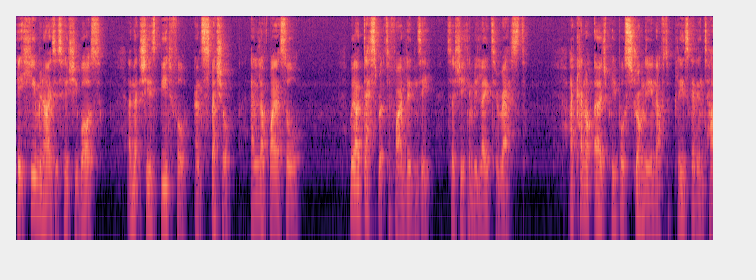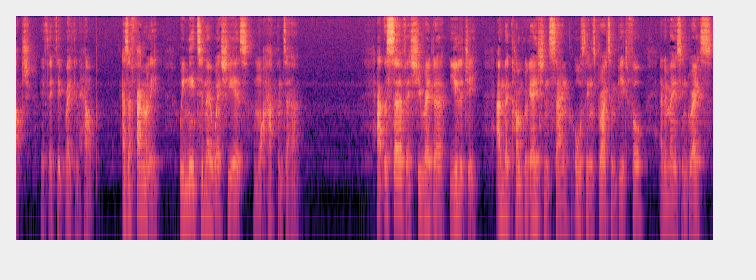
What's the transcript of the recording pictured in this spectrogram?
It humanises who she was, and that she is beautiful and special and loved by us all. We are desperate to find Lindsay so she can be laid to rest. I cannot urge people strongly enough to please get in touch if they think they can help. As a family, we need to know where she is and what happened to her. At the service, she read a eulogy, and the congregation sang All Things Bright and Beautiful and Amazing Grace.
